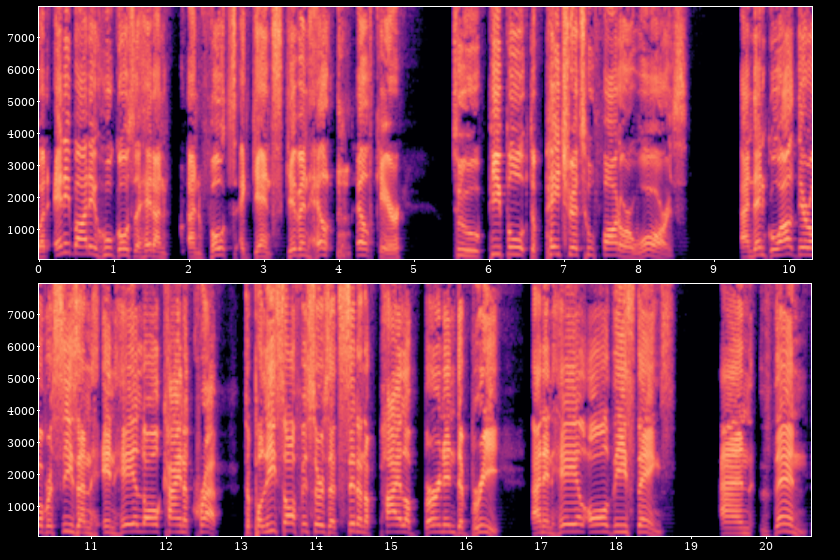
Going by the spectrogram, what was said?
but anybody who goes ahead and, and votes against giving health, health care to people, to patriots who fought our wars, and then go out there overseas and inhale all kind of crap to police officers that sit on a pile of burning debris and inhale all these things. And then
